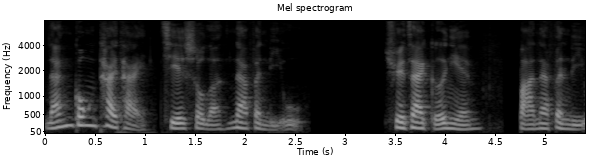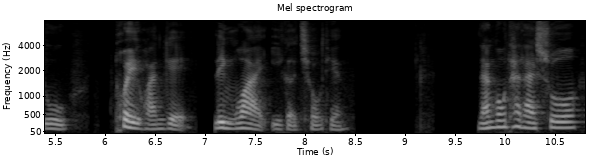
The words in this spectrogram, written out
南宫太太接受了那份礼物，却在隔年把那份礼物退还给另外一个秋天。南宫太太说，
